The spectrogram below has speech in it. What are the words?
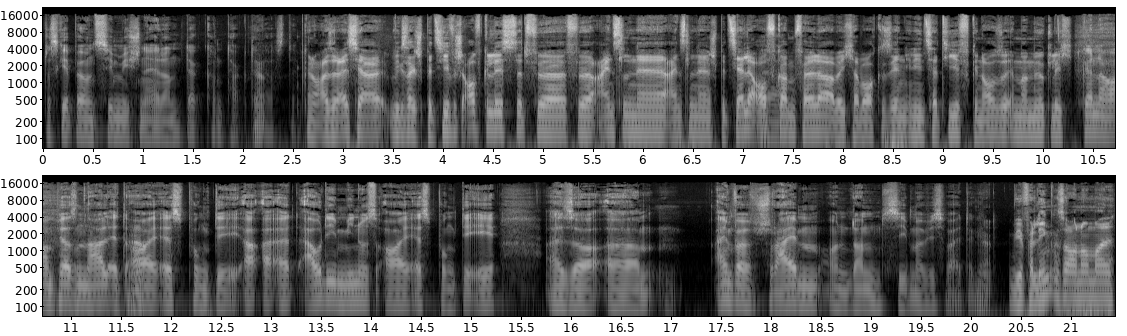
Das geht bei uns ziemlich schnell dann, der Kontakt der ja, erste. Genau, also da ist ja, wie gesagt, spezifisch aufgelistet für, für einzelne, einzelne spezielle Aufgabenfelder, ja. aber ich habe auch gesehen, Initiativ genauso immer möglich. Genau, am personal.aes.de, ja. audi-aes.de. Also ähm, einfach schreiben und dann sieht man, wie es weitergeht. Ja. Wir verlinken es auch nochmal.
